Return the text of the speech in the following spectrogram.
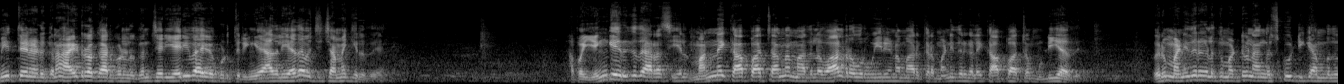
மீத்தேன் எடுக்கணும் ஹைட்ரோ கார்பன் எடுக்கணும் சரி எரிவாயுவை கொடுத்துறீங்க அதில் எதை வச்சு சமைக்கிறது? அப்போ எங்கே இருக்குது அரசியல்? மண்ணை காப்பாற்றாமல் அதில் வாழ்கிற ஒரு உயிரினமாக இருக்கிற மனிதர்களை காப்பாற்ற முடியாது. வெறும் மனிதர்களுக்கு மட்டும் நாங்கள் ஸ்கூட்டிக்கு ஐம்பது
